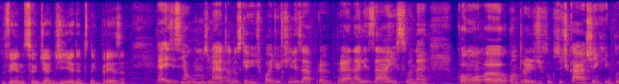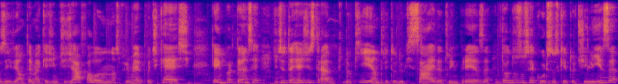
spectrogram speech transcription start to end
ver no seu dia a dia dentro da empresa. É, existem alguns métodos que a gente pode utilizar para analisar isso, né? Como uh, o controle de fluxo de caixa, que inclusive é um tema que a gente já falou no nosso primeiro podcast, que é a importância de tu ter registrado tudo que entra e tudo que sai da tua empresa, todos os recursos que tu utiliza,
